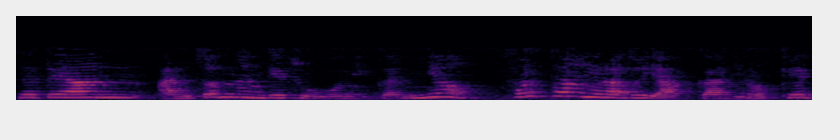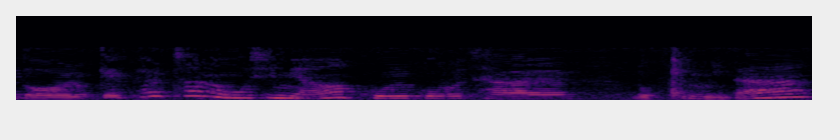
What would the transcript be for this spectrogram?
최대한 안 젓는 게 좋으니까요. 설탕이라도 약간 이렇게 넓게 펼쳐 놓으시면 골고루 잘 녹습니다.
